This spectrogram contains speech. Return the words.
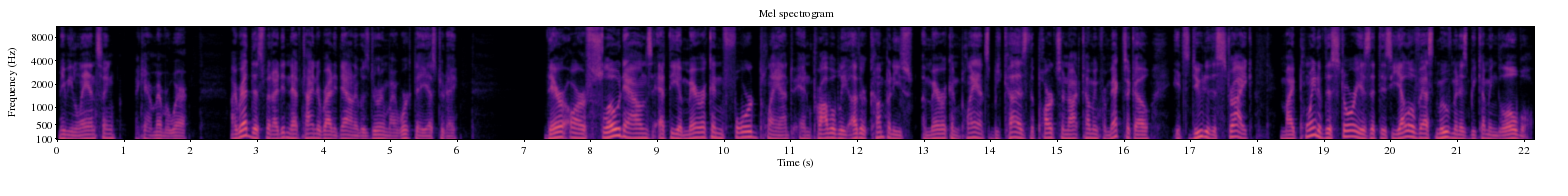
maybe Lansing. I can't remember where. I read this, but I didn't have time to write it down. It was during my workday yesterday there are slowdowns at the American Ford plant and probably other companies' American plants because the parts are not coming from Mexico. It's due to the strike. My point of this story is that this yellow vest movement is becoming global.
